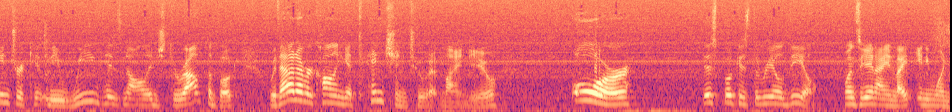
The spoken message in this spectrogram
intricately weave his knowledge throughout the book without ever calling attention to it, mind you, or this book is the real deal. Once again, I invite anyone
